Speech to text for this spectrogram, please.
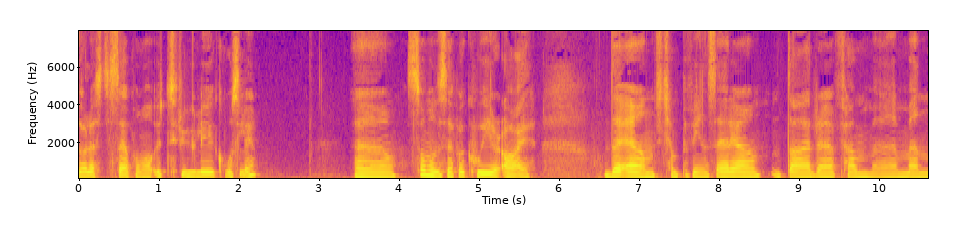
Du har lyst til å se på noe utrolig koselig, eh, så må du se på Queer Eye. Det er en kjempefin serie der eh, fem eh, menn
